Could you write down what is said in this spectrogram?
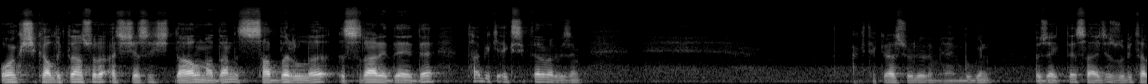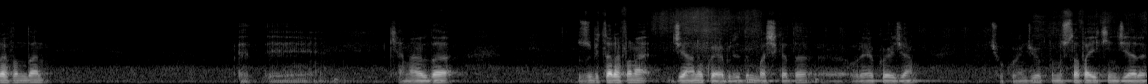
10 kişi kaldıktan sonra açıkçası hiç dağılmadan sabırlı, ısrar ede ede tabii ki eksikler var bizim. Bak tekrar söylüyorum yani bugün özellikle sadece Zubi tarafından evet, eee, kenarda Zubi tarafına Cihan'ı koyabilirdim. Başka da e, oraya koyacağım. Çok oyuncu yoktu. Mustafa ikinci yarı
